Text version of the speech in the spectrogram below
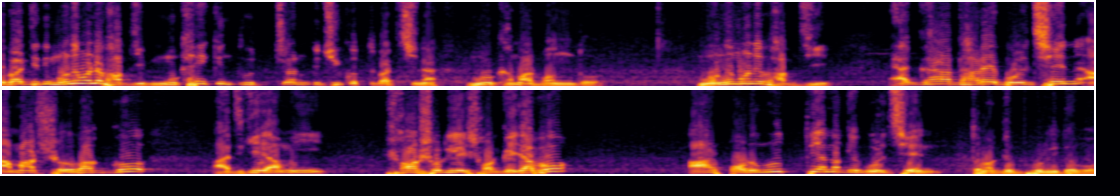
এবার যদি মনে মনে ভাবছি, মুখে কিন্তু উচ্চারণ কিছু করতে পারছি না, মুখ আমার বন্ধ। মনে মনে ভাবছি একঘা ধারে বলছেন, আমার সৌভাগ্য, আজকে আমি সশরীরে স্বর্গে যাব। আর পরবর্তী আমাকে বলছেন, তোমাকে বলি দেবো।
